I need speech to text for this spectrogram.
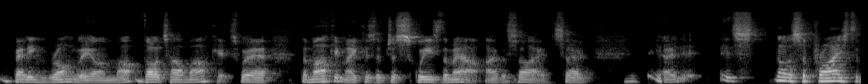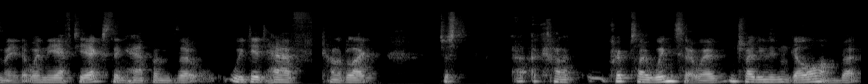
betting wrongly on mar- volatile markets where the market makers have just squeezed them out either side. So, you know, it's not a surprise to me that when the FTX thing happened that we did have kind of like just a kind of crypto winter where trading didn't go on. But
